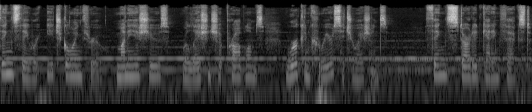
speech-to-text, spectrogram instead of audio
Things they were each going through money issues, relationship problems, work and career situations things started getting fixed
